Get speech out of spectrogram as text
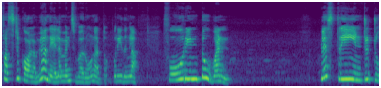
ஃபஸ்ட்டு காலமில் அந்த எலமெண்ட்ஸ் வரும்னு அர்த்தம். புரியுதுங்களா? Four into one plus three into two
